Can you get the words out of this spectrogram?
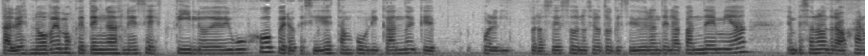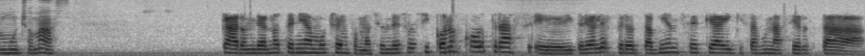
tal vez no vemos que tengan ese estilo de dibujo, pero que sí están publicando y que por el proceso, ¿no es cierto?, que se dio durante la pandemia, empezaron a trabajar mucho más. Claro, no tenía mucha información de eso. Sí conozco otras eh, editoriales, pero también sé que hay quizás una cierta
